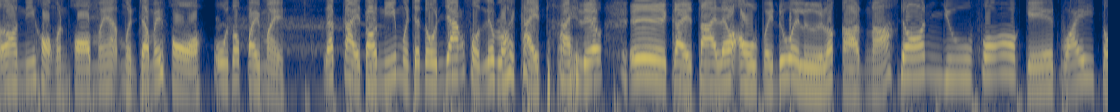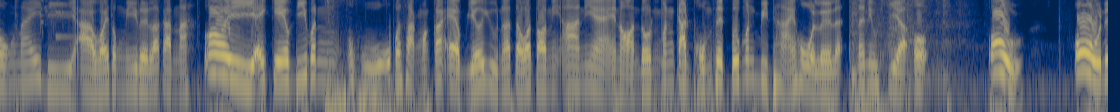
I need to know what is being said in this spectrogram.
ตอนนี้ของมันพร้อมไหมอะเหมือนจะไม่พอโอ้ต้องไปใหม่ และไก่ตอนนี้เหมือนจะโดนย่างสดเรียบร้อยไก่ตายแล้ว เอ้ไก่ตายแล้วเอาไปด้วยเลยแล้วกันนะ Don't you forget ไว้ตรงไหนดีอ่าไว้ตรงนี้เลยแล้วกันนะเฮ้ยไอเกมนี้มันโอ้โหอุปสรรคมันก็แอบเยอะอยู่นะ แต่ว่าตอนนี้อ่าเนี่ยไอหนอนโดนมันกัดผมเสร็จปุ๊บมันบิดหายโหดเลยแล้วแล้วนิวเคลียร์โอ้โอ้โอ้ใน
